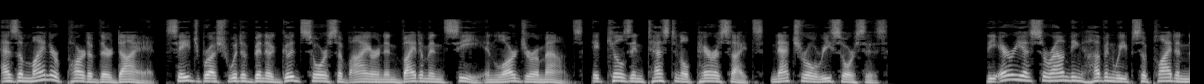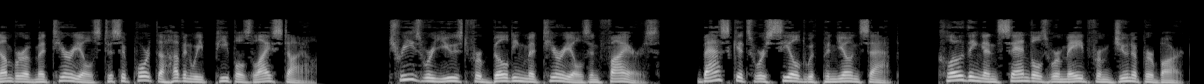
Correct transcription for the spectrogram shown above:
As a minor part of their diet, sagebrush would have been a good source of iron and vitamin C in larger amounts. It kills intestinal parasites, natural resources. The area surrounding Hovenweep supplied a number of materials to support the Hovenweep people's lifestyle. Trees were used for building materials and fires. Baskets were sealed with piñón sap. Clothing and sandals were made from juniper bark.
